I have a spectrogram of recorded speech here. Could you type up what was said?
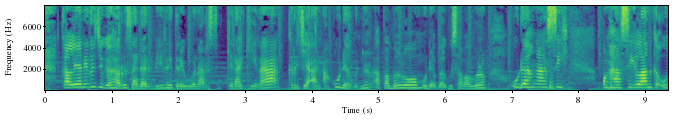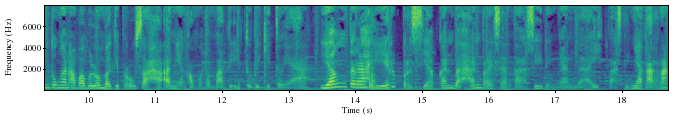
kalian itu juga harus sadar diri Tribuners. Kira-kira kerjaan aku udah bener apa belum? Udah bagus apa belum? Udah ngasih penghasilan, keuntungan apa belum bagi perusahaan yang kamu tempati itu begitu ya. Yang terakhir, persiapkan bahan presentasi dengan baik pastinya karena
